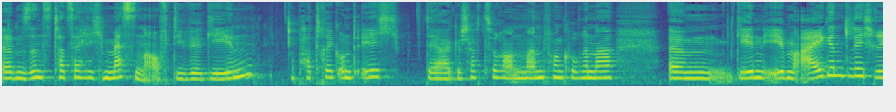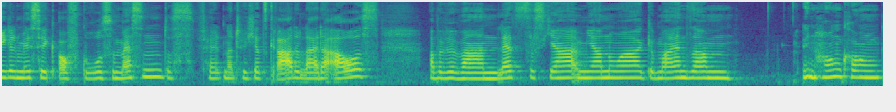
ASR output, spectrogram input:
ähm, sind es tatsächlich Messen, auf die wir gehen. Patrick und ich, der Geschäftsführer und Mann von Corinna, ähm, gehen eben eigentlich regelmäßig auf große Messen. Das fällt natürlich jetzt gerade leider aus. Aber wir waren letztes Jahr im Januar gemeinsam in Hongkong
